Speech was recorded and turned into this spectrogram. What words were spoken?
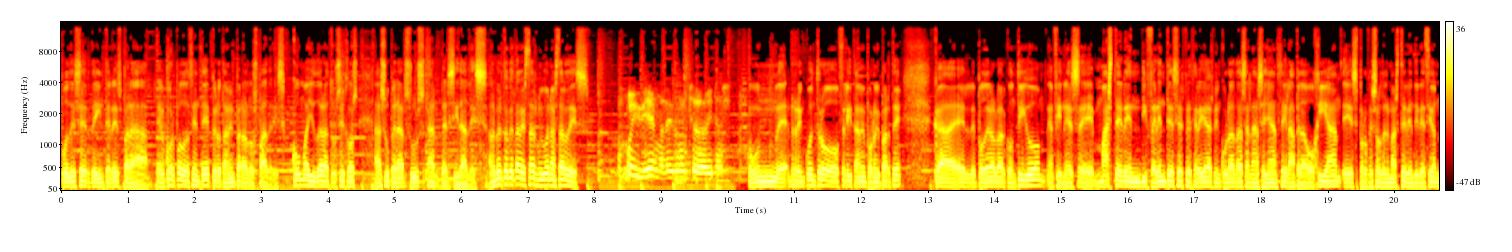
puede ser de interés para el cuerpo docente pero también para los padres. Cómo ayudar a tus hijos a superar sus adversidades. Alberto, ¿qué tal estás? Muy buenas tardes. Muy bien, me alegro mucho de oírnos un eh, reencuentro feliz también por mi parte, el poder hablar contigo. En fin, es eh, máster en diferentes especialidades vinculadas a la enseñanza y la pedagogía. Es profesor del máster en dirección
